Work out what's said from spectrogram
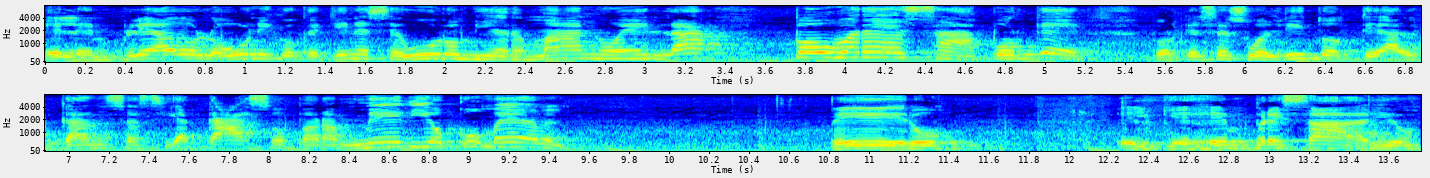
el empleado lo único que tiene seguro, mi hermano, es la pobreza. ¿Por qué? Porque ese sueldito te alcanza si acaso para medio comer. Pero el que es empresario,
